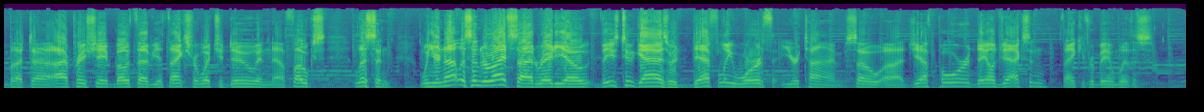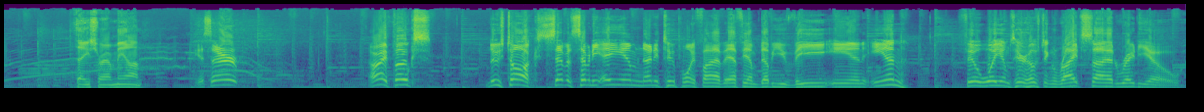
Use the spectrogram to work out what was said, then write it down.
But uh, I appreciate both of you. Thanks for what you do. And uh, folks, listen, when you're not listening to Right Side Radio, these two guys are definitely worth your time. So, uh, Jeff Poor, Dale Jackson, thank you for being with us. Thanks for having me on. Yes, sir. All right, folks. News Talk, 770 AM, 92.5 FM WVNN. Phil Williams here hosting Right Side Radio.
